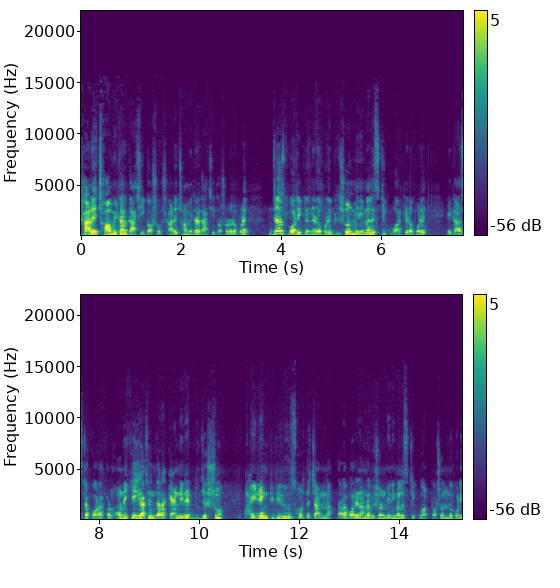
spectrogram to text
সাড়ে ছ মিটার গাছি তসর। সাড়ে ছ মিটার গাছি তসরের ওপরে জাস্ট বডি প্লেনের ওপরে, ভীষণ মিনিমালিস্টিক ওয়ার্কের ওপরে এই কাজটা করা, কারণ অনেকেই আছেন যারা ক্যান্ডিডেট নিজস্ব আইডেন্টিটি লুজ করতে চান না। তারা বলেন, আমরা ভীষণ মিনিমালিস্টিক ওয়ার্ক পছন্দ করি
